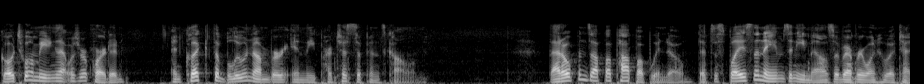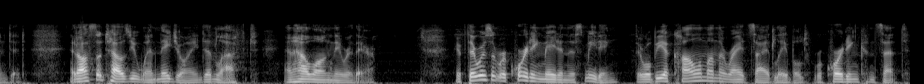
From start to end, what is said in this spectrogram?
Go to a meeting that was recorded, and click the blue number in the Participants column. That opens up a pop-up window that displays the names and emails of everyone who attended. It also tells you when they joined and left, and how long they were there. If there was a recording made in this meeting, there will be a column on the right side labeled Recording Consent.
